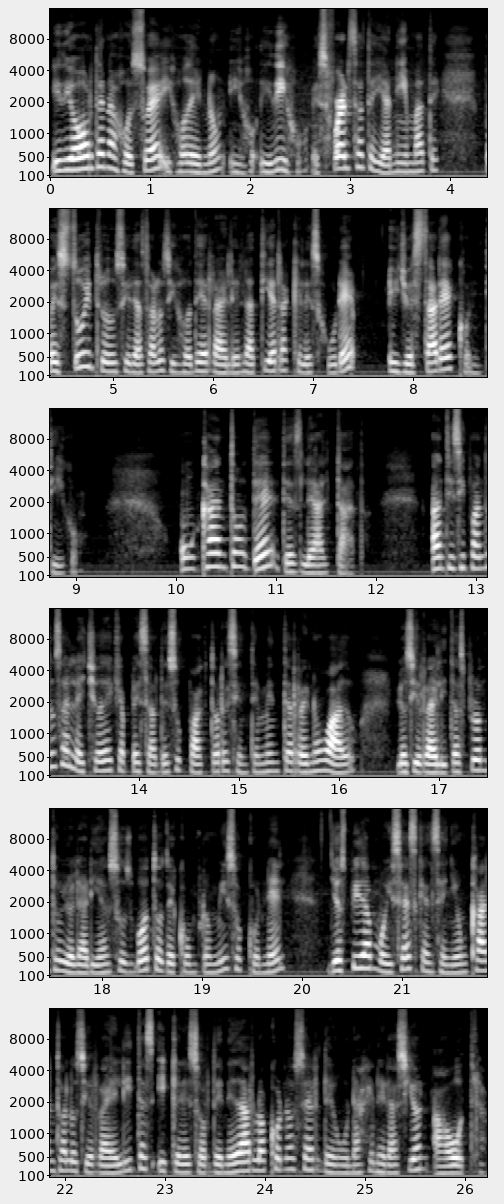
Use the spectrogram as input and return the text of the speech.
Y dio orden a Josué, hijo de Nun, y dijo, Esfuérzate y anímate, pues tú introducirás a los hijos de Israel en la tierra que les juré, y yo estaré contigo. Un canto de deslealtad anticipándose al hecho de que a pesar de su pacto recientemente renovado, los israelitas pronto violarían sus votos de compromiso con él, Dios pide a Moisés que enseñe un canto a los israelitas y que les ordene darlo a conocer de una generación a otra.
